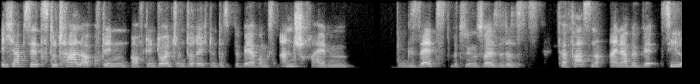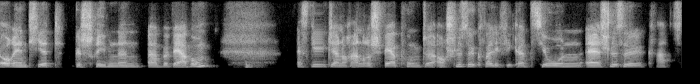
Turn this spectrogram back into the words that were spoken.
ich habe es jetzt total auf den, auf den Deutschunterricht und das Bewerbungsanschreiben gesetzt, beziehungsweise das Verfassen einer bewer zielorientiert geschriebenen äh, Bewerbung. Es gibt ja noch andere Schwerpunkte, auch Schlüsselqualifikation, äh, Schlüssel, Quatsch,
